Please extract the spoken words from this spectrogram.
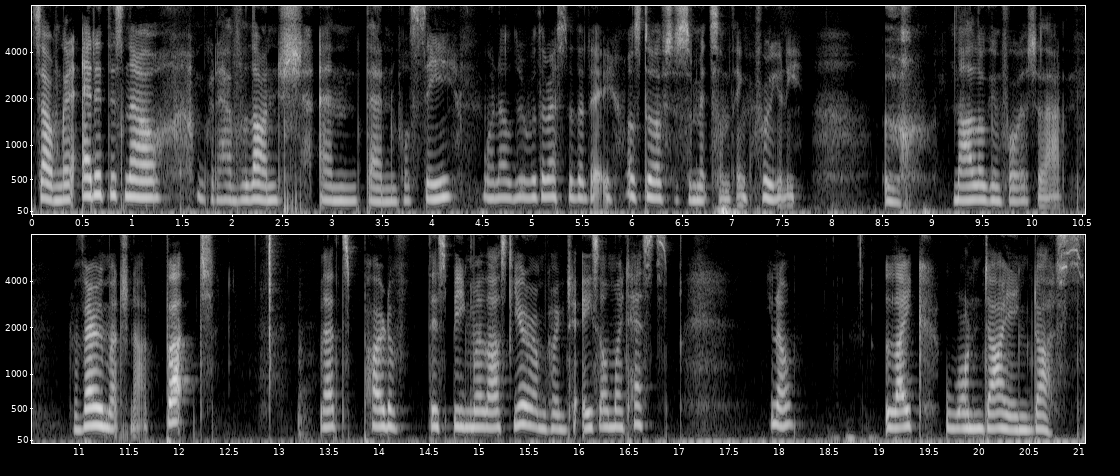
So I'm gonna edit this now. I'm gonna have lunch and then we'll see what I'll do with the rest of the day. I'll still have to submit something for uni. Ugh, not looking forward to that. Very much not. But that's part of this being my last year. I'm going to ace all my tests. You know, like one dying does.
